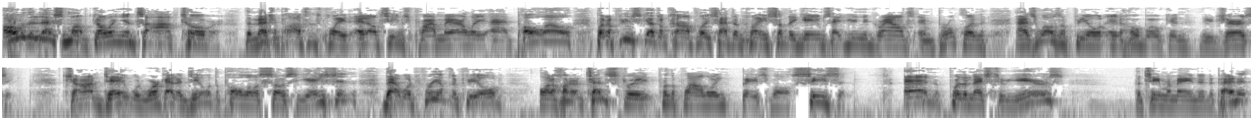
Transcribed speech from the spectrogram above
over the next month, going into October, the Metropolitans played NL teams primarily at Polo, but a few scheduled conflicts had them playing some of the games at Union Grounds in Brooklyn, as well as a field in Hoboken, New Jersey. John Day would work out a deal with the Polo Association that would free up the field on 110th Street for the following baseball season. And for the next two years, the team remained independent.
